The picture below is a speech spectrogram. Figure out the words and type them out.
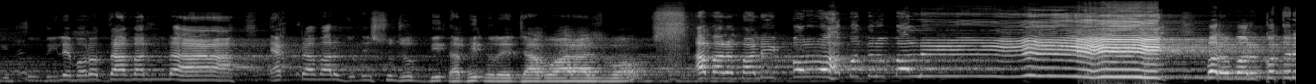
কিন্তু দিলে বড় তামান্না, একটা বার যদি সুযোগ দিতা ভিতরে যাব আর আসব। আমার মালিক বড় রহমতের মালিক। বড় বরকতের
